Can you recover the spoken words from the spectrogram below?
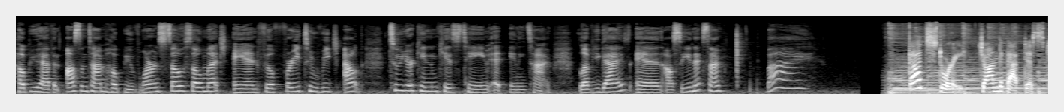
Hope you have an awesome time. Hope you've learned so, so much. And feel free to reach out to your Kingdom Kids team at any time. Love you guys, and I'll see you next time. Bye. God's story, John the Baptist.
